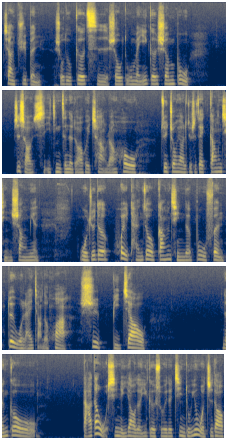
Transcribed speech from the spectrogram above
像剧本、熟读歌词、熟读每一个声部。至少是已经真的都要会唱，然后最重要的就是在钢琴上面，我觉得会弹奏钢琴的部分，对我来讲的话是比较能够达到我心里要的一个所谓的进度，因为我知道，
